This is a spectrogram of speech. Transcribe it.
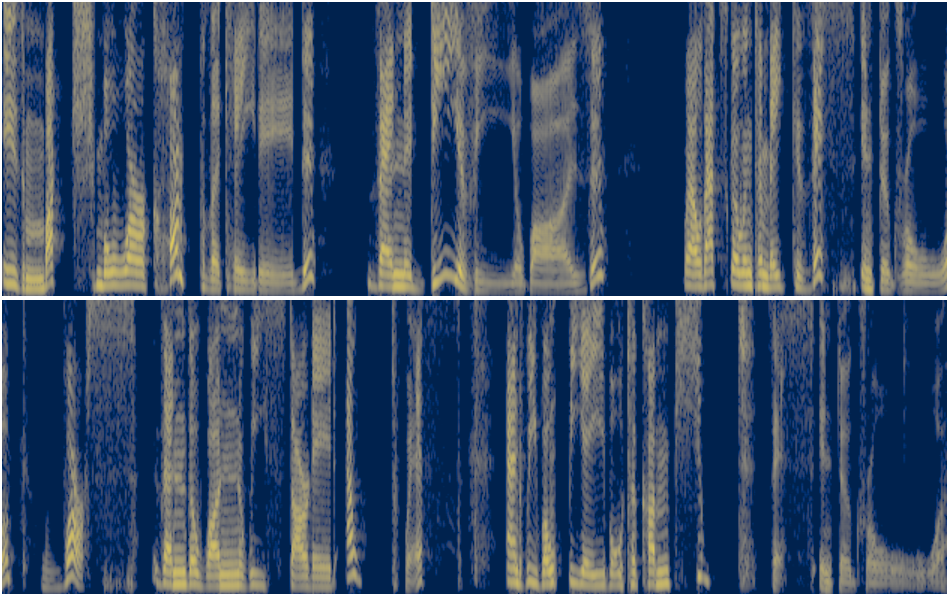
is much more complicated than dv was, well, that's going to make this integral worse than the one we started out with, and we won't be able to compute this integral.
